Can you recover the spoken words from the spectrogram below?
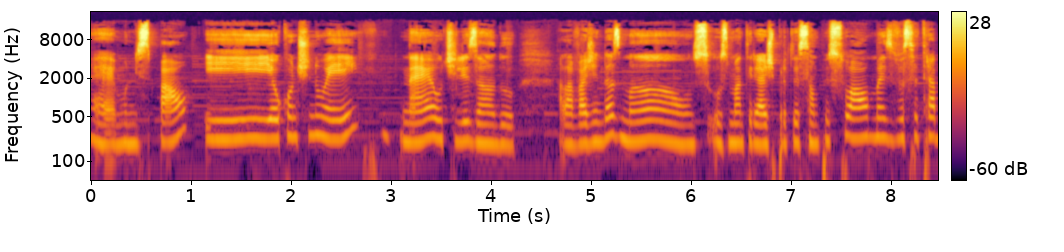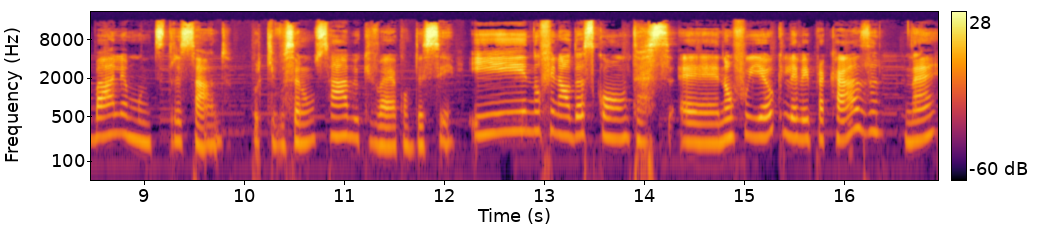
é, municipal, e eu continuei, né, utilizando a lavagem das mãos, os materiais de proteção pessoal, mas você trabalha muito estressado porque você não sabe o que vai acontecer. E no final das contas, é, não fui eu que levei para casa, né?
